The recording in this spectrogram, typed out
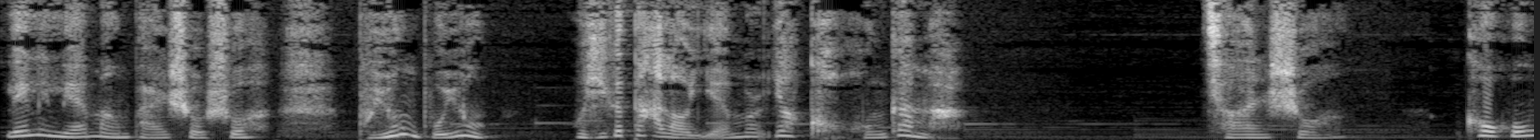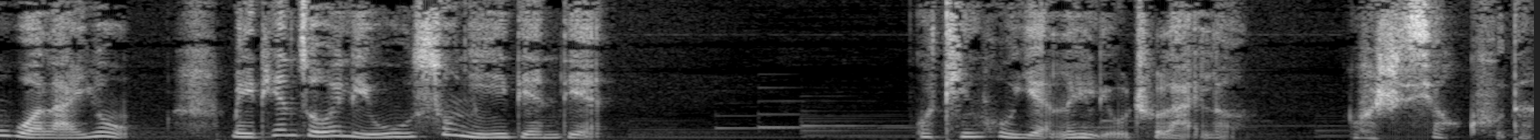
玲玲连忙摆手说：“不用不用，我一个大老爷们儿要口红干嘛？”乔安说：“口红我来用，每天作为礼物送你一点点。”我听后眼泪流出来了，我是笑哭的。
